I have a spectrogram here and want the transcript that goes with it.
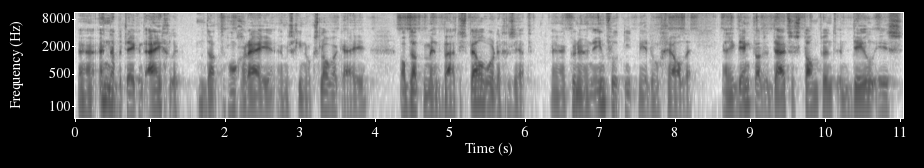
en dat betekent eigenlijk dat Hongarije en misschien ook Slowakije op dat moment buitenspel worden gezet. kunnen hun invloed niet meer doen gelden. En ik denk dat het Duitse standpunt een deel is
